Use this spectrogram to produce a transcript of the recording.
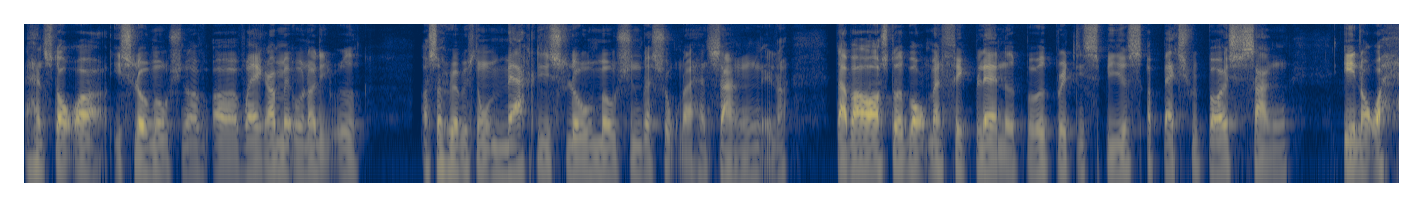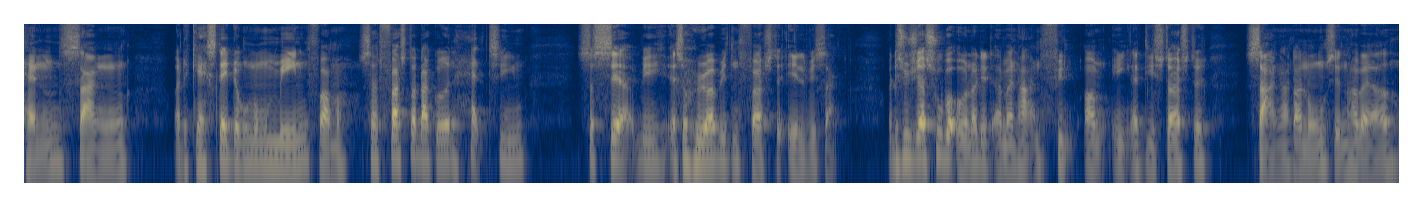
at han står og, i slow motion og, og vrikker med underlivet, og så hører vi sådan nogle mærkelige slow motion versioner af hans sange, eller der var også noget, hvor man fik blandet både Britney Spears og Backstreet Boys sange ind over hans sange, og det kan slet ikke nogen mening for mig. Så først, når der er gået en halv time, så, ser vi, så hører vi den første Elvis-sang. Og det synes jeg er super underligt, at man har en film om en af de største sanger, der nogensinde har været,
